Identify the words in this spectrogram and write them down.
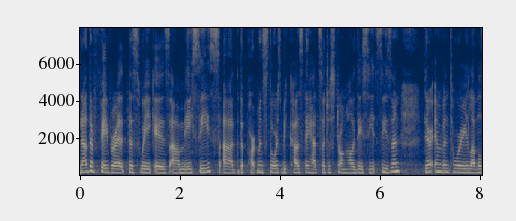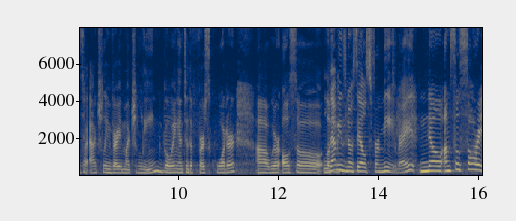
another favorite this week is uh, Macy's, uh, the department stores, because they had such a strong holiday se- season. Their inventory levels are actually very much lean going into the first quarter. Uh, we're also looking. That means no sales for me, right? No, I'm so sorry.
